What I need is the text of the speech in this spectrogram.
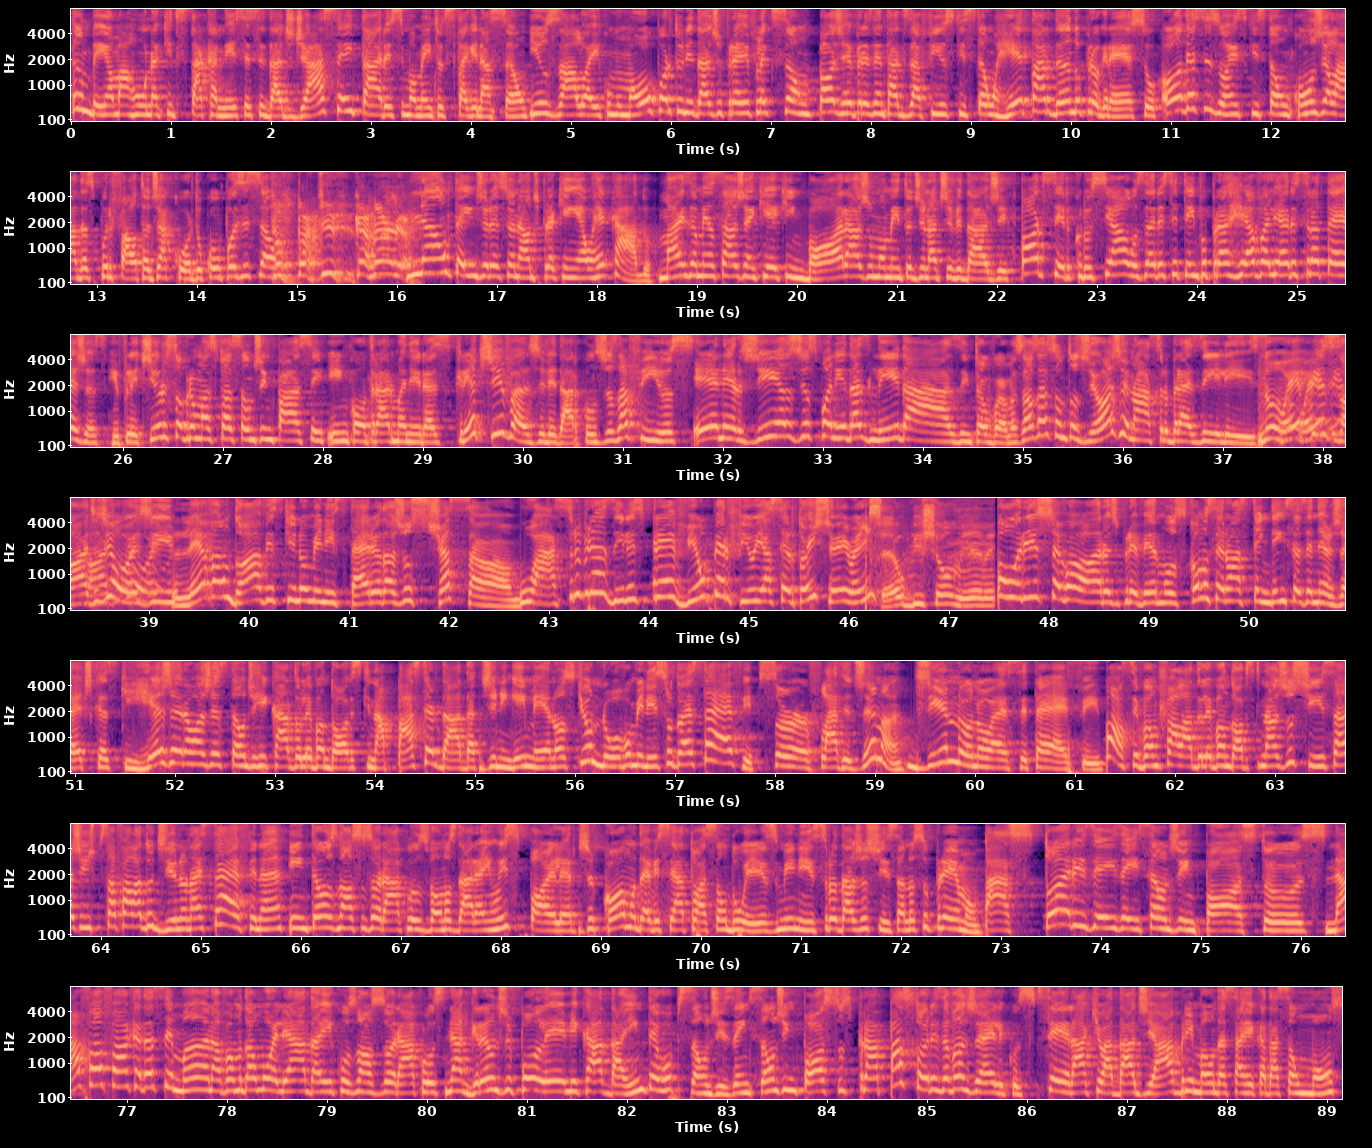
também é uma runa que destaca a necessidade de aceitar esse momento de estagnação e usá-lo aí como uma oportunidade para reflexão. Pode representar desafios que estão retardando o progresso ou decisões que estão congeladas por falta de acordo com a oposição. Seus patifes, canalha! Não tem direcional de para quem é o recado, mas a mensagem aqui é que, embora haja um momento de inatividade, pode ser crucial usar esse tempo para reavaliar estratégias, refletir sobre uma situação de impasse e encontrar maneiras criativas de lidar com os desafios. Energias disponíveis lidas. Então vamos aos assuntos de hoje, Nostro Brasilis. No, episódio, de hoje, Lewandowski no Ministério da Justiça. O Astro Brasilis previu o perfil e acertou em cheio, hein? Você é o bichão mesmo, hein? Por isso chegou a hora de prevermos como serão as tendências energéticas que regerão a gestão de Ricardo Lewandowski na pasta herdada de ninguém menos que o novo ministro do STF, Sir Flávio Dino? Dino no STF. Bom, se vamos falar do Lewandowski na justiça, a gente precisa falar do Dino na STF, né? Então os nossos oráculos vão nos dar aí um spoiler de como deve ser a atuação do ex-ministro da Justiça no Supremo. Pastores e isenção de impostos. Na fofoca da semana, vamos dar uma olhada aí com os nossos oráculos na grande polêmica da interrupção de isenção de impostos para pastores evangélicos. Será que o Haddad abre mão dessa arrecadação monstruosa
